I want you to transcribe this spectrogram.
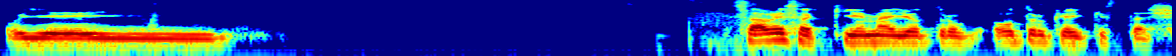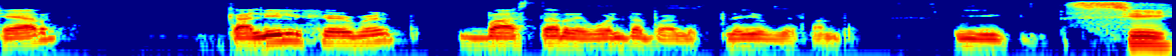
Oye, y ¿sabes a quién hay otro, otro que hay que stashear? Khalil Herbert va a estar de vuelta para los playoffs de Fantasy. Y Sí,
